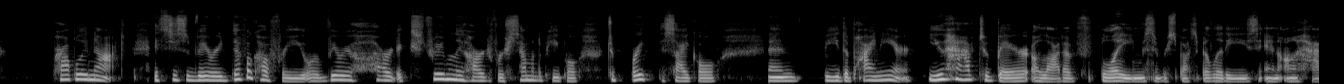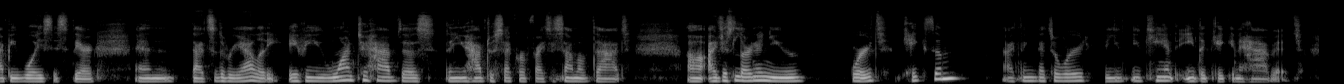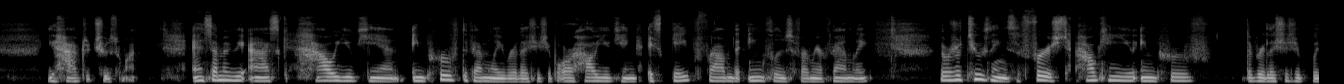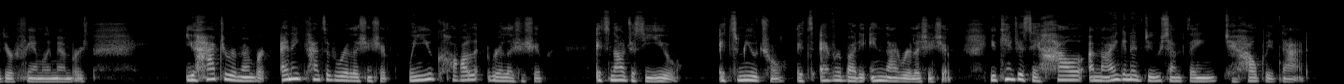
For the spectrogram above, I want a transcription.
Probably not. It's just very difficult for you or very hard extremely hard for some of the people to break the cycle and be the pioneer. You have to bear a lot of blames and responsibilities and unhappy voices there. And that's the reality. If you want to have this, then you have to sacrifice some of that. Uh, I just learned a new word, cakeism. I think that's a word. You, you can't eat the cake and have it. You have to choose one. And some of you ask how you can improve the family relationship or how you can escape from the influence from your family. Those are two things. First, how can you improve the relationship with your family members? You have to remember any kinds of relationship, when you call it relationship, it's not just you. It's mutual. It's everybody in that relationship. You can't just say, How am I going to do something to help with that?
